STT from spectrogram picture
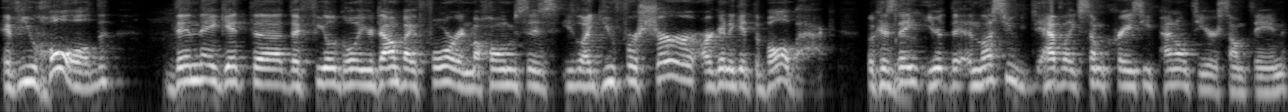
if you hold, then they get the the field goal. You're down by four, and Mahomes is like you for sure are going to get the ball back because they you're unless you have like some crazy penalty or something,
